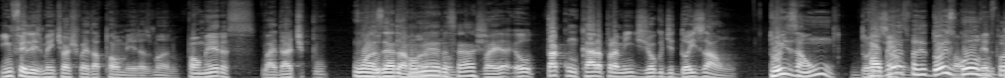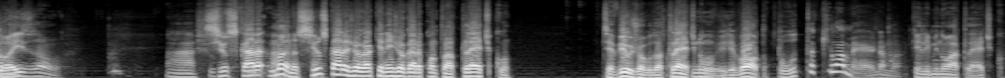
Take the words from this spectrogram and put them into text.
Infelizmente, eu acho que vai dar Palmeiras, mano. Palmeiras? Vai dar, tipo. 1x0 puta, Palmeiras, mano, você acha? Vai, eu, tá com cara pra mim de jogo de 2x1. 2x1? Palmeiras fazer dois gols no Flamengo. 2x1. Acho. Se os caras. Mano, se os caras jogar que nem jogaram contra o Atlético. Você viu o jogo do Atlético? Ele volta? Puta que lá merda, mano. Que eliminou o Atlético.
